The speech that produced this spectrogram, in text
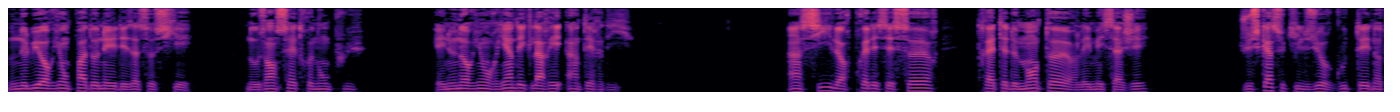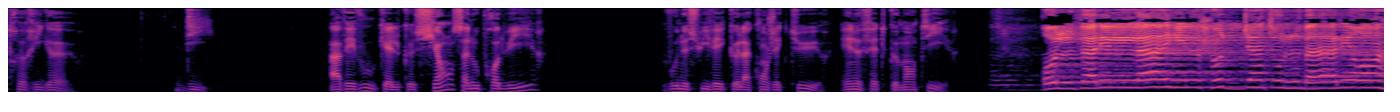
nous ne lui aurions pas donné des associés, nos ancêtres non plus, et nous n'aurions rien déclaré interdit. Ainsi leurs prédécesseurs traitaient de menteurs les messagers, jusqu'à ce qu'ils eurent goûté notre rigueur. Dis, avez-vous quelque science à nous produire Vous ne suivez que la conjecture et ne faites que mentir. قل فلله الحجة البالغة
